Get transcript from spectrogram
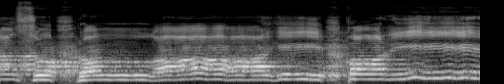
নাসরুল্লাহি করিব।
